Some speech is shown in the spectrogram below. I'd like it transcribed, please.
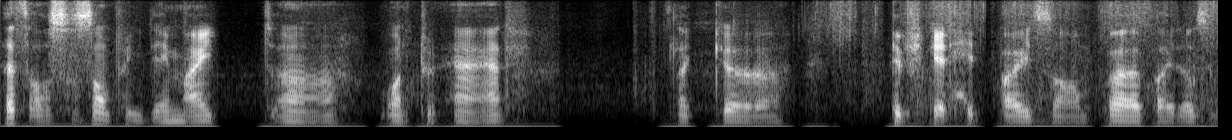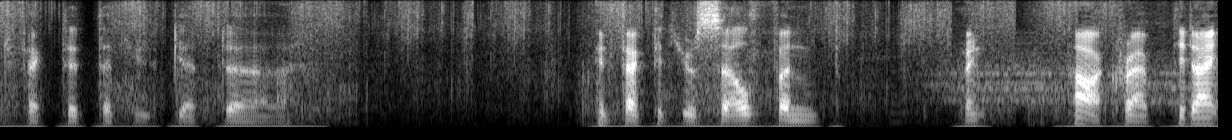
That's also something they might uh, want to add. Like, uh, if you get hit by some uh, by those infected, that you get uh, infected yourself, and when ah crap, did I?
